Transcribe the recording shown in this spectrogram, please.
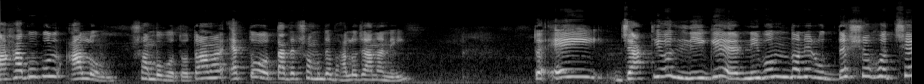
মাহবুবুল আলম সম্ভবত। তো আমার এত তাদের সম্বন্ধে ভালো জানা নেই। তো এই জাতীয় লীগের নিবন্ধনের উদ্দেশ্য হচ্ছে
